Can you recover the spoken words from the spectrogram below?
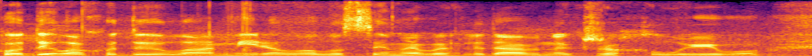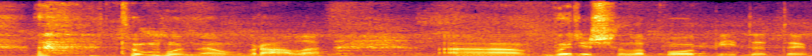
Ходила, ходила, міряла лосини, виглядає в них жахливо, тому не обрала. Вирішила пообідати.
